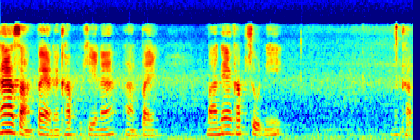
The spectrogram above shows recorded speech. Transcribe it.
ห้าสามแปดนะครับ โอเคนะ ผ่านไป มาแน่ครับสูตรนี้นะครับ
